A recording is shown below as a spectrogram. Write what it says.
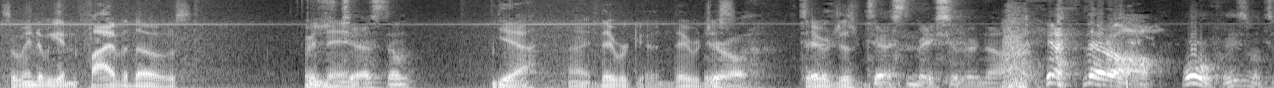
So we ended up getting five of those. Did And you test them? yeah, they were good. They were just all- they were just- test to make sure they're not. Yeah, they're all. Whoa, these ones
